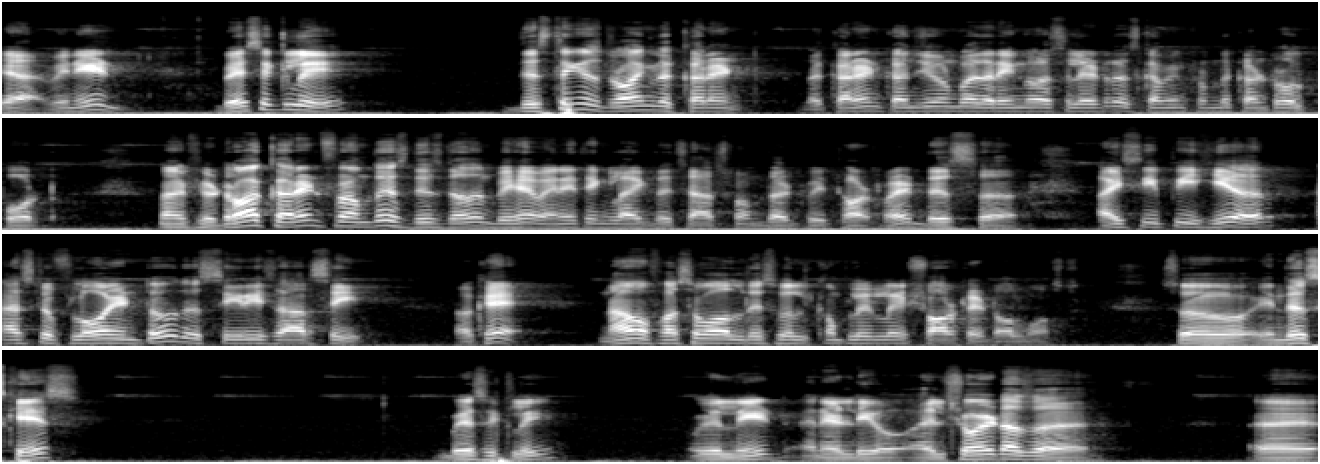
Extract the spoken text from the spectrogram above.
Yeah, we need basically this thing is drawing the current. The current consumed by the ring oscillator is coming from the control port. Now, if you draw current from this, this does not behave anything like the charge pump that we thought, right. This uh, ICP here has to flow into the series RC. Okay. Now, first of all, this will completely short it almost. So, in this case, basically we will need an LDO. I will show it as a uh,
